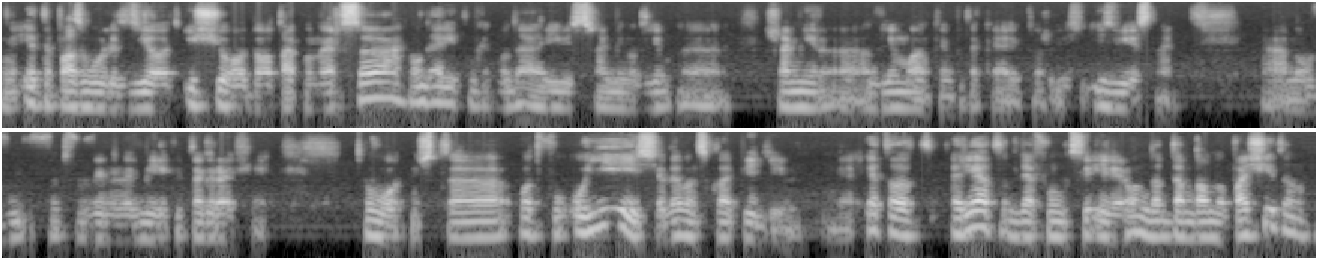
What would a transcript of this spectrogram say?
это позволит сделать еще одну атаку на РСА, алгоритм, как бы, да, Ривис э, Шамир Адлиман, как бы такая тоже известная, ну, в, именно в мире криптографии. Вот, значит, вот в ОЕСе, да, в энциклопедии, этот ряд для функции Euler, он там давно посчитан,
